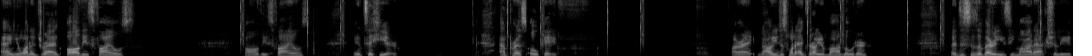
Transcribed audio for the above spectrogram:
And you want to drag all these files, all these files, into here. And press OK. Alright, now you just want to exit out your mod loader. And this is a very easy mod actually.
